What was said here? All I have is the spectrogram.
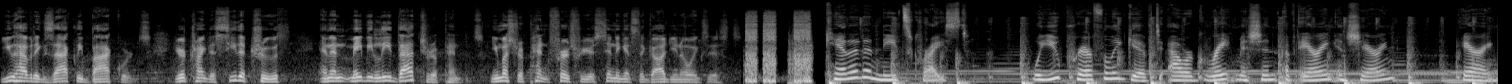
You have it exactly backwards. You're trying to see the truth and then maybe lead that to repentance. You must repent first for your sin against the God you know exists. Canada needs Christ. Will you prayerfully give to our great mission of airing and sharing? Airing,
